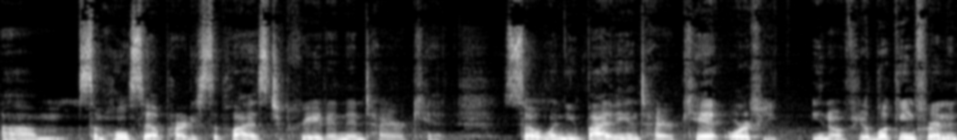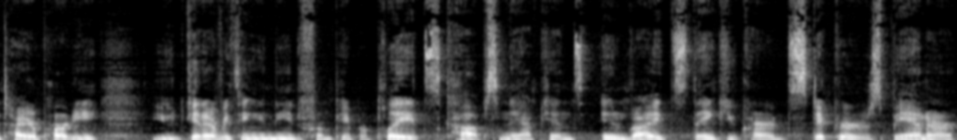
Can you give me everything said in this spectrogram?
um, some wholesale party supplies to create an entire kit. So when you buy the entire kit, or if you you know if you're looking for an entire party, You'd get everything you need from paper plates, cups, napkins, invites, thank you cards, stickers, banner,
